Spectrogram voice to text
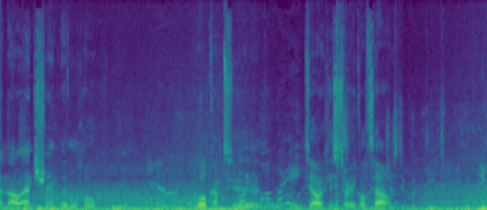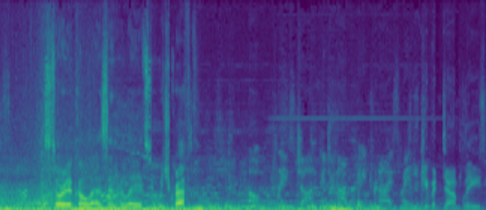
Are now entering Little Hope. Mm-hmm. Welcome to to our historical town. Just a quick detour. It's not. Historical as in related to witchcraft? Oh, please, John, could you not patronize me? keep it down, please.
